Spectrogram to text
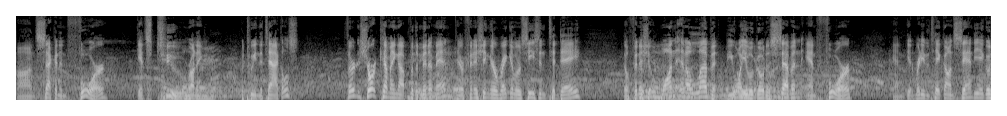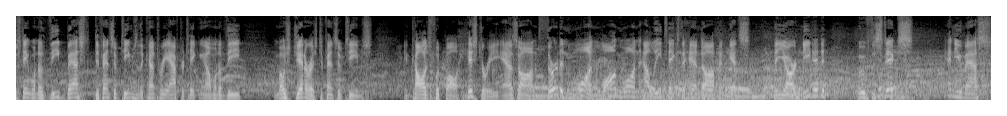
on second and four gets two running between the tackles. Third and short coming up for the Minutemen. They're finishing their regular season today. They'll finish at 1 and 11. BYU will go to 7 and 4 and get ready to take on San Diego State, one of the best defensive teams in the country, after taking on one of the most generous defensive teams in college football history. As on third and one, long one, Ali takes the handoff and gets the yard needed, moves the sticks, and UMass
